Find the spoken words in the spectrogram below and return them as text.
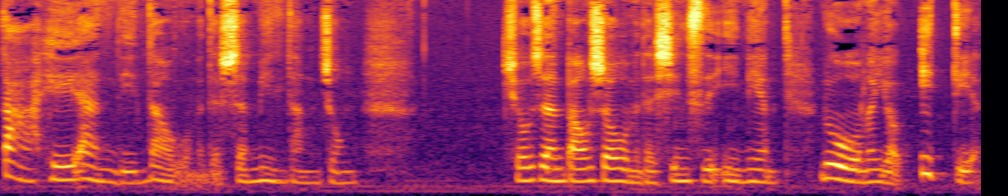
大黑暗临到我们的生命当中。求神保守我们的心思意念，若我们有一点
